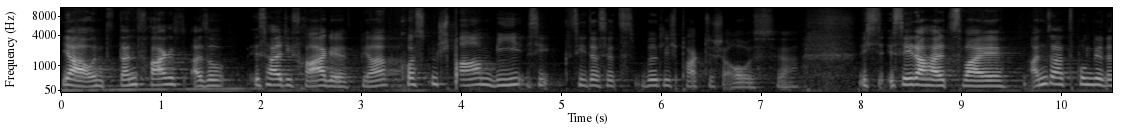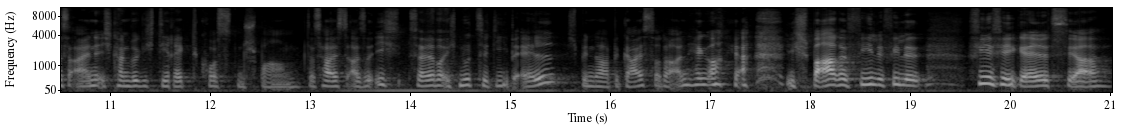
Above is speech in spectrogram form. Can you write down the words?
Ja, und dann frage ich, also ist halt die Frage, ja, Kosten sparen, wie sieht das jetzt wirklich praktisch aus? Ja. Ich, ich, sehe da halt zwei Ansatzpunkte. Das eine, ich kann wirklich direkt Kosten sparen. Das heißt also, ich selber, ich nutze DeepL, ich bin da begeisterter Anhänger. Ja. Ich spare viele, viele, viel, viel Geld, ja,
